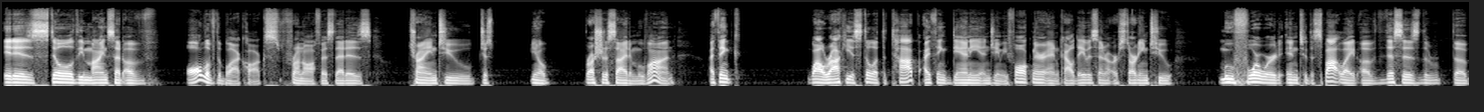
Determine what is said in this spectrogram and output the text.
it is still the mindset of all of the Blackhawks front office that is trying to just you know brush it aside and move on. I think while Rocky is still at the top, I think Danny and Jaime Faulkner and Kyle Davidson are starting to move forward into the spotlight of this is the the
